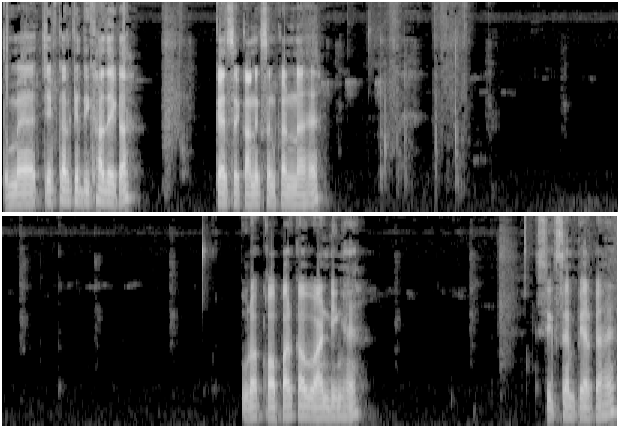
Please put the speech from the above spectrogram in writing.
तो मैं चेक करके दिखा देगा कैसे कनेक्शन करना है। पूरा कॉपर का वाइंडिंग है। सिक्स एम्पियर का है।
